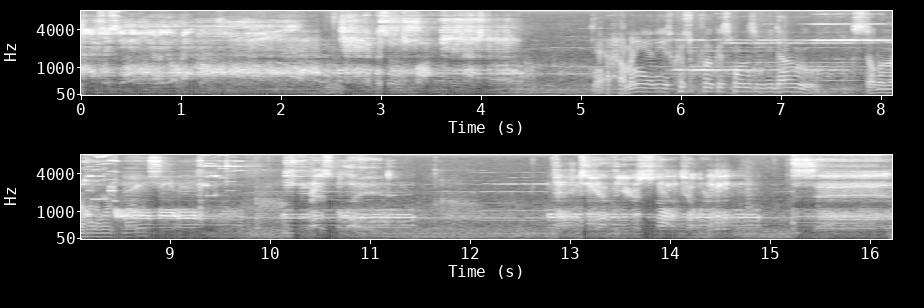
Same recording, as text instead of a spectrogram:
Accessing Imperial Records. Episode 5 remastered. Yeah, how many of these Crystal Focus ones have you done? Still don't know how to work the button? Resblade. TFU Starkiller. Zen.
